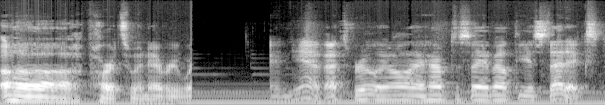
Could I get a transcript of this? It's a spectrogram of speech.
Uh, parts went everywhere. And yeah, that's really all I have to say about the aesthetics.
